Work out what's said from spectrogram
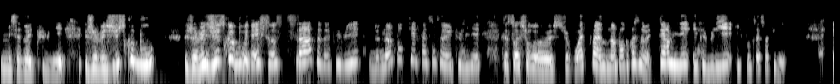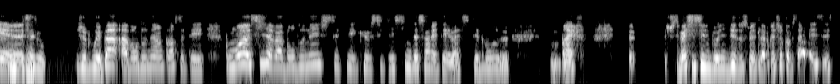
mais ça doit être publié. Je vais jusqu'au bout. Je vais jusqu'au bout des choses. Ça, ça doit être publié. De n'importe quelle façon, ça doit être publié. Que ce soit sur, euh, sur Wattpad ou n'importe quoi, ça doit être terminé et publié. Il faut que ça soit fini. Et euh, c'est tout je ne pouvais pas abandonner encore. C'était pour moi, si j'avais abandonné, c'était que c'était signe de s'arrêter. Là, c'était bon. Euh, bref, euh, je sais pas si c'est une bonne idée de se mettre la pression comme ça, mais c'est ce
